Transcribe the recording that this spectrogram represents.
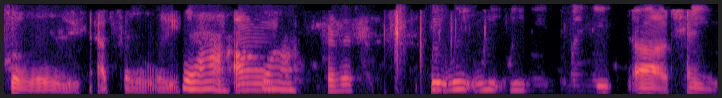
Absolutely, absolutely. Yeah. Um, yeah. Because we we we we need we need uh change,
